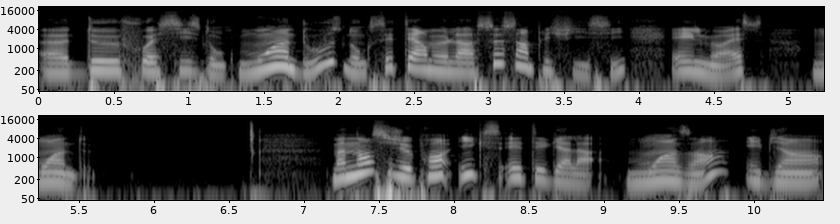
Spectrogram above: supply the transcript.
2 fois 6, donc moins 12. Donc ces termes-là se simplifient ici et il me reste moins 2. Maintenant, si je prends x est égal à moins 1, eh bien,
